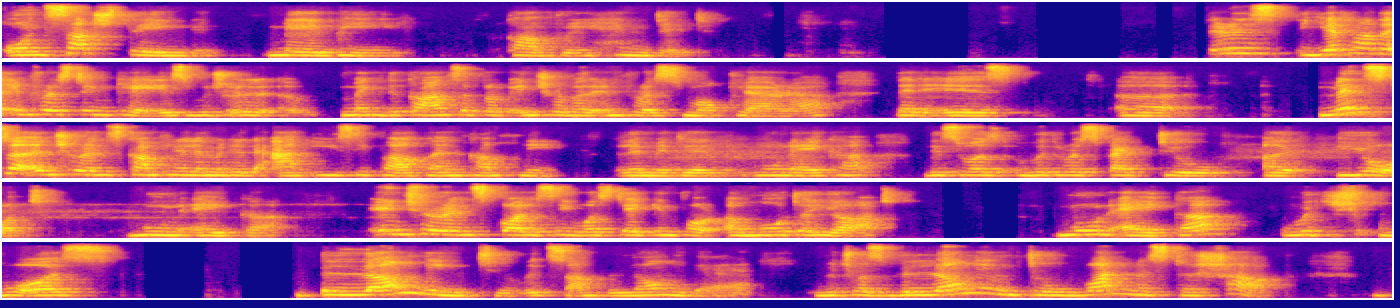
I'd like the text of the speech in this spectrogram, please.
on such thing may be comprehended. There is yet another interesting case which will make the concept of insurable interest more clearer. That is uh, Minster Insurance Company Limited and EC Parker and Company Limited, Moonacre. This was with respect to a yacht, Moonacre. Insurance policy was taken for a motor yacht, Moonacre, which was belonging to, it's not belong there, which was belonging to one Mr. Sharp.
